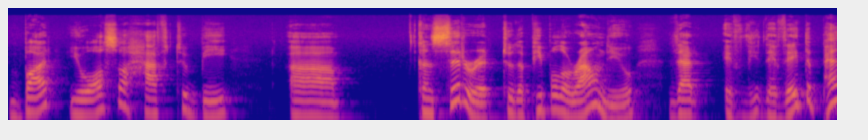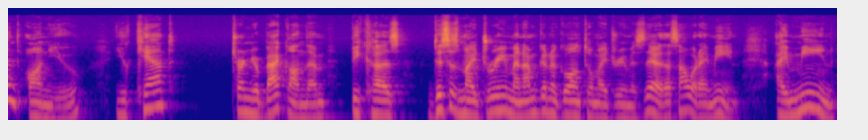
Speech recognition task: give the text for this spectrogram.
But you also have to be uh, considerate to the people around you that if, you, if they depend on you, you can't turn your back on them because this is my dream and I'm going to go until my dream is there. That's not what I mean. I mean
